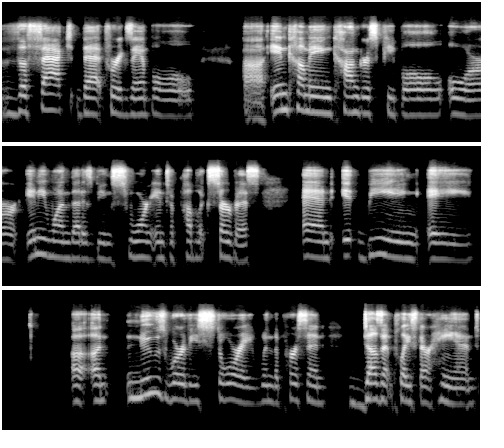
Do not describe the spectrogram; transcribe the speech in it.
The fact that, for example, uh, incoming Congress people or anyone that is being sworn into public service, and it being a a, a newsworthy story when the person doesn't place their hand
